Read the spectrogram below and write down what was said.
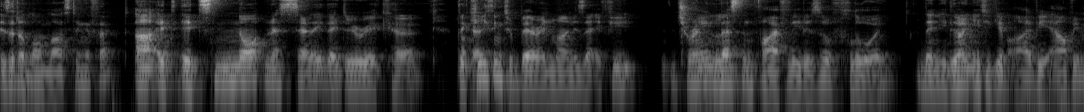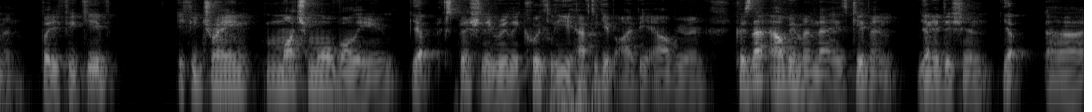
is it a long lasting effect? Uh, it, it's not necessarily. They do reoccur. The Okay. key thing to bear in mind is that if you drain less than five liters of fluid, then you don't need to give IV albumin. But if you give, if you drain much more volume, Yep. especially really quickly, you have to give IV albumin because that albumin that is given, in addition, Yep. uh,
